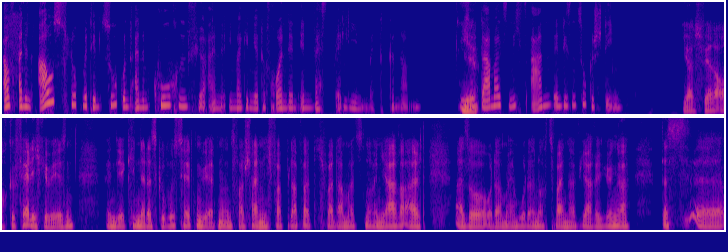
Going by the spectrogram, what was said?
auf einen Ausflug mit dem Zug und einem Kuchen für eine imaginierte Freundin in West-Berlin mitgenommen. Sie Ja. sind damals nichts ahnend in diesen Zug gestiegen. Ja, es wäre auch gefährlich gewesen, wenn wir Kinder das gewusst hätten. Wir hätten uns wahrscheinlich verplappert. Ich war damals neun Jahre alt, also oder mein Bruder noch zweieinhalb Jahre jünger. Das, äh,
